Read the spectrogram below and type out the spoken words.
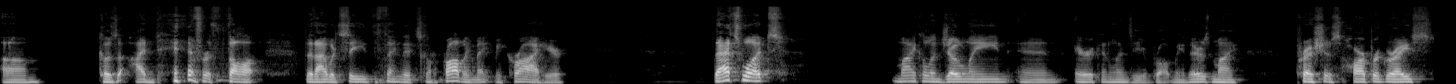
because um, I never thought that I would see the thing that's going to probably make me cry here. That's what Michael and Jolene and Eric and Lindsay have brought me. There's my precious Harper Grace,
